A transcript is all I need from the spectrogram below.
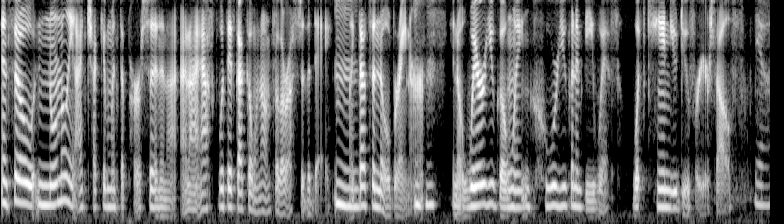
And so normally I check in with the person and I, and I ask what they've got going on for the rest of the day. Mm. Like that's a no brainer. mhm. You know, where are you going? Who are you going to be with? What can you do for yourself? Yeah.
